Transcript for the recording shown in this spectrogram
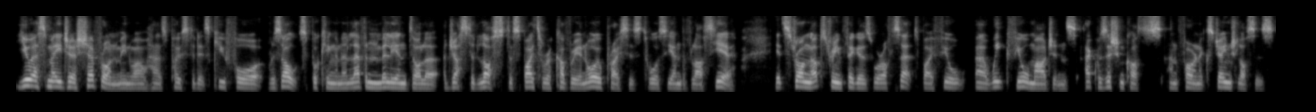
US major Chevron, meanwhile, has posted its Q4 results, booking an $11 million adjusted loss despite a recovery in oil prices towards the end of last year. Its strong upstream figures were offset by fuel, uh, weak fuel margins, acquisition costs, and foreign exchange losses.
